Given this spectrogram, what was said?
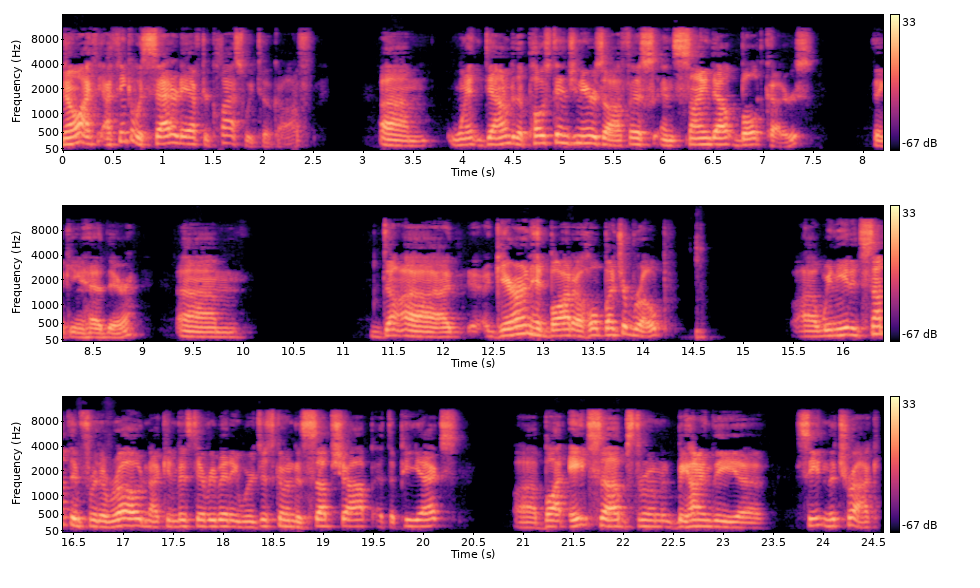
No, I, th- I think it was Saturday after class. We took off um, went down to the post engineer's office and signed out bolt cutters, thinking ahead there. Um, uh, Garen had bought a whole bunch of rope. Uh, we needed something for the road, and I convinced everybody we are just going to sub shop at the PX. Uh, bought eight subs, threw them behind the uh, seat in the truck,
